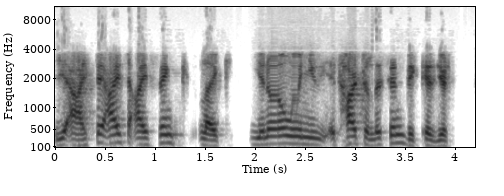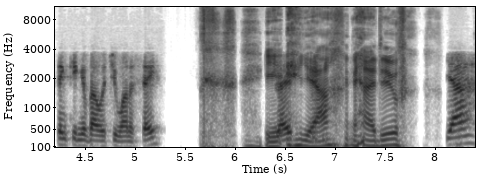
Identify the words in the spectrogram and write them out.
Yeah, I think I I think like you know when you it's hard to listen because you're thinking about what you want to say. Yeah, Right? yeah, yeah, I do. Yeah,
